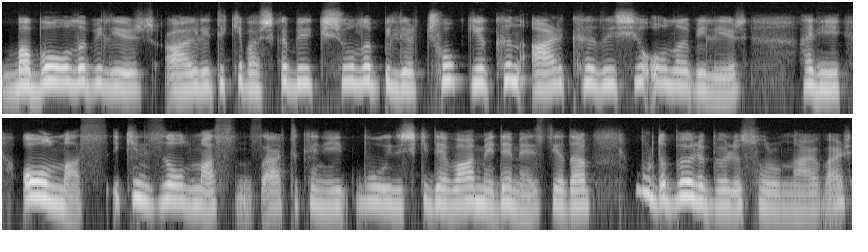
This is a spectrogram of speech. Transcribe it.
baba olabilir, ailedeki başka bir kişi olabilir, çok yakın arkadaşı olabilir. Hani olmaz, ikiniz de olmazsınız artık hani bu ilişki devam edemez ya da burada böyle böyle sorunlar var.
